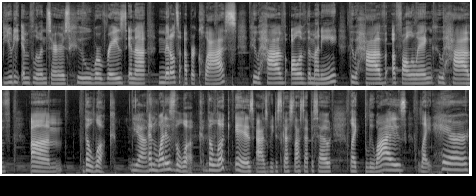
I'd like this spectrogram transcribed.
beauty influencers who were raised in a middle to upper class, who have all of the money, who have a following, who have um, the look. yeah And what is the look? The look is, as we discussed last episode, like blue eyes, light hair,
